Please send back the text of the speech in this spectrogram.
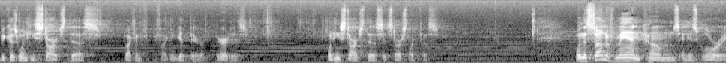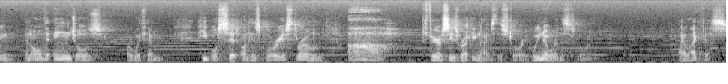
Because when he starts this, if I can, if I can get there, there it is. When he starts this, it starts like this. When the Son of Man comes in his glory, and all the angels are with him, he will sit on his glorious throne. Ah, the Pharisees recognize this story. We know where this is going. I like this.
